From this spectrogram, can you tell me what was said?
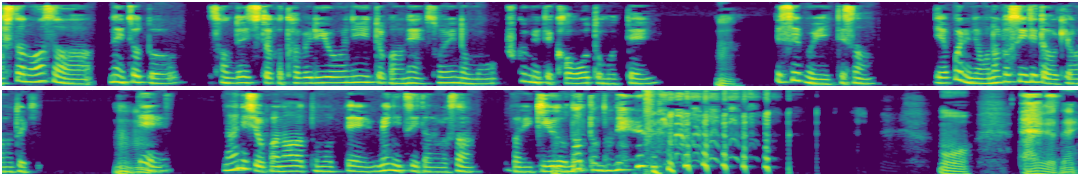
日の朝、ね、ちょっとサンドイッチとか食べるようにとかね、そういうのも含めて買おうと思って、うん。で、セブン行ってさ、やっぱりね、お腹空いてたわけよ、あの時。うん、うん。で、何しようかなと思って目についたのがさ、っぱね、牛丼だったんだね。もう、あれだね。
